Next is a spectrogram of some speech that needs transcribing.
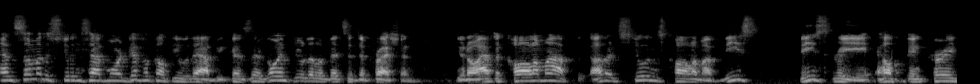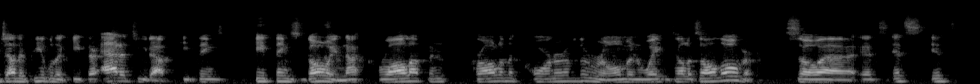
and some of the students have more difficulty with that because they're going through little bits of depression. You know, I have to call them up. Other students call them up. These these three help encourage other people to keep their attitude up, keep things keep things going, not crawl up and crawl in the corner of the room and wait until it's all over. So uh, it's it's it's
